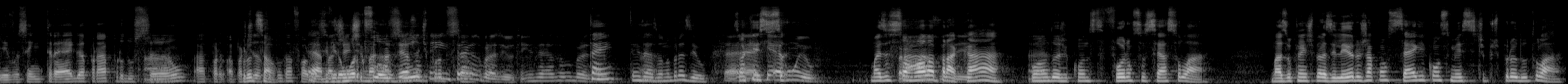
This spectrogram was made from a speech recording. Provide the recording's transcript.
E aí você entrega para a produção ah. a, a partir produção. da sua plataforma. É, você vira um workflowzinho de tem produção. Tem no Brasil, tem Zezo no Brasil. Tem, tem Zezo ah. no Brasil. É, só que, é isso, é ruim, Mas isso só rola para cá quando, é. quando for um sucesso lá. Mas o cliente brasileiro já consegue consumir esse tipo de produto lá.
